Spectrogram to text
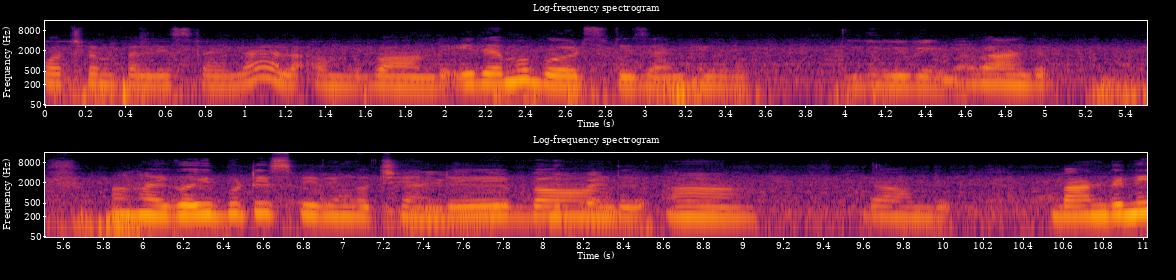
పోచంపల్లి స్టైల్ అలా ఉంది బాగుంది. ఇదేమో బర్డ్స్ డిజైన్ ఇదిగో బాగుంది. ఆహా, ఇగో ఈ బుటీస్ వీవింగ్ వచ్చాయండి. బాగుంది. బాగుంది. బాందిని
